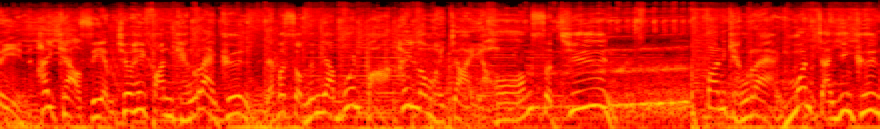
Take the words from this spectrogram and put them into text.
ตีน ให้แคลเซียมช่วยให้ฟันแข็งแรงขึ้น และผสมน้ำยาบ้วนปากให้ลมหายใจหอมสดชื่น ฟันแข็งแรงมั่นใจยิ่งขึ้น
